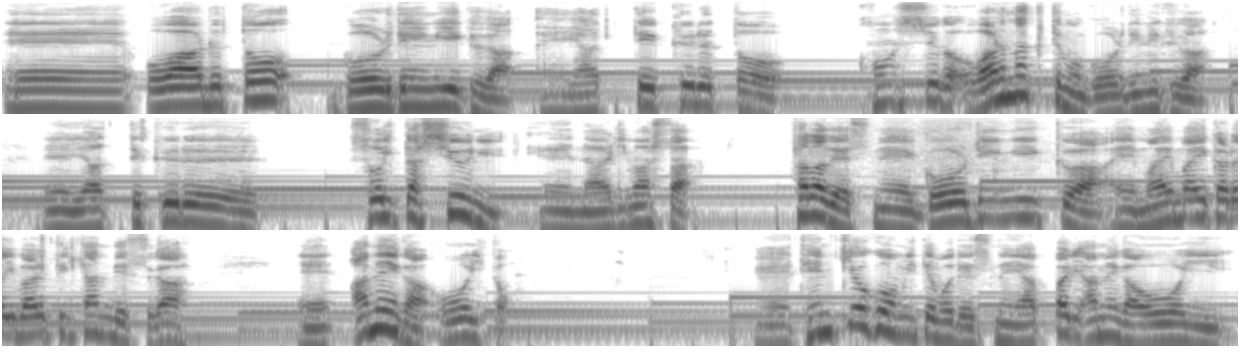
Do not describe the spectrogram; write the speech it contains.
えー、終わるとゴールデンウィークがやってくると、今週が終わらなくてもゴールデンウィークがやってくる、そういった週になりました。ただですね、ゴールデンウィークは前々から言われていたんですが、雨が多いと。えー、天気予報を見てもですねやっぱり雨が多い、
